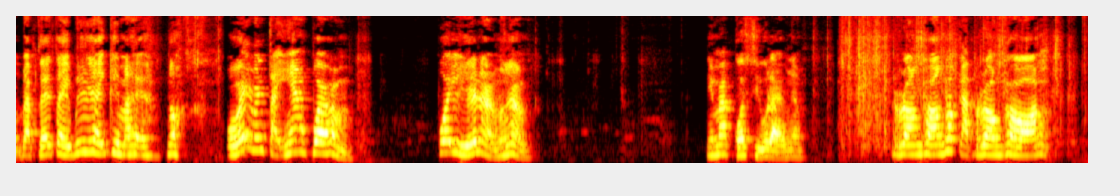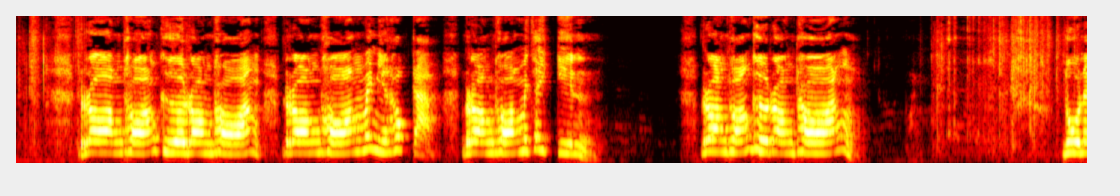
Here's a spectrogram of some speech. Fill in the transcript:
ดแบบใสๆพี่ใช้ครีมอะไรเนาะโอ้ยมันไตแห้งป่วยป่วยอยู่เลยนะมึงเนี่ยนี่มากกว่าสิวอะไรมึงเนี่ย รองท้องเท่ากับรองท้อง รองท้องคือรองท้อง รองท้องไม่มีเท่ากับ รองท้องไม่ใช่กิน รองท้องคือรองท้อง ดูใน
